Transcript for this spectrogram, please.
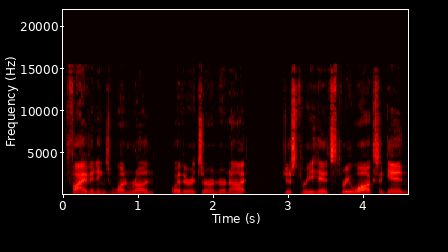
Five innings, one run, whether it's earned or not. Just three hits, three walks again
